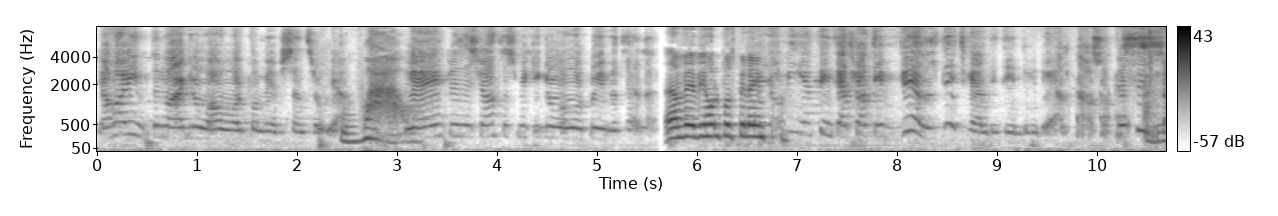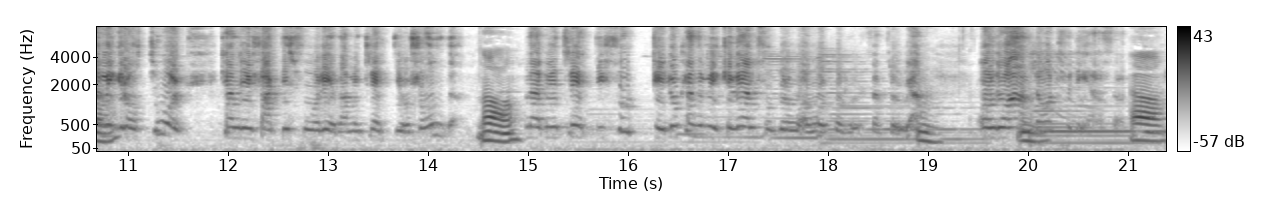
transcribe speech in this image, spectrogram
jag har inte några gråa hår på musen tror jag. Wow! Nej, precis. Jag har inte så mycket gråa hår på huvudet heller. Ja, Vi, vi håller på att spela in. Jag vet inte. Jag tror att det är väldigt, väldigt individuellt. Alltså, precis som med grått hår kan du ju faktiskt få redan vid 30-årsåldern. Ja. När du är 30-40 då kan du mycket väl få gråa hår på tror jag. Om du har anlag för det alltså. ja.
